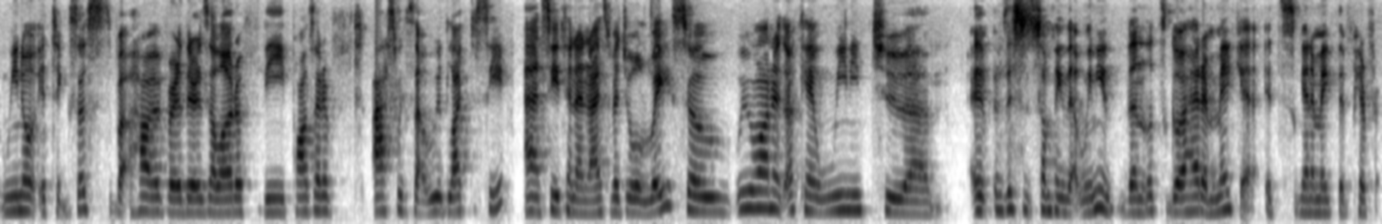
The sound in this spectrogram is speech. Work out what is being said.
we know it exists, but however, there's a lot of the positive aspects that we'd like to see and see it in a nice visual way. So we wanted, okay, we need to. Um, if, this is something that we need, then let's go ahead and make it. It's gonna make the perf-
